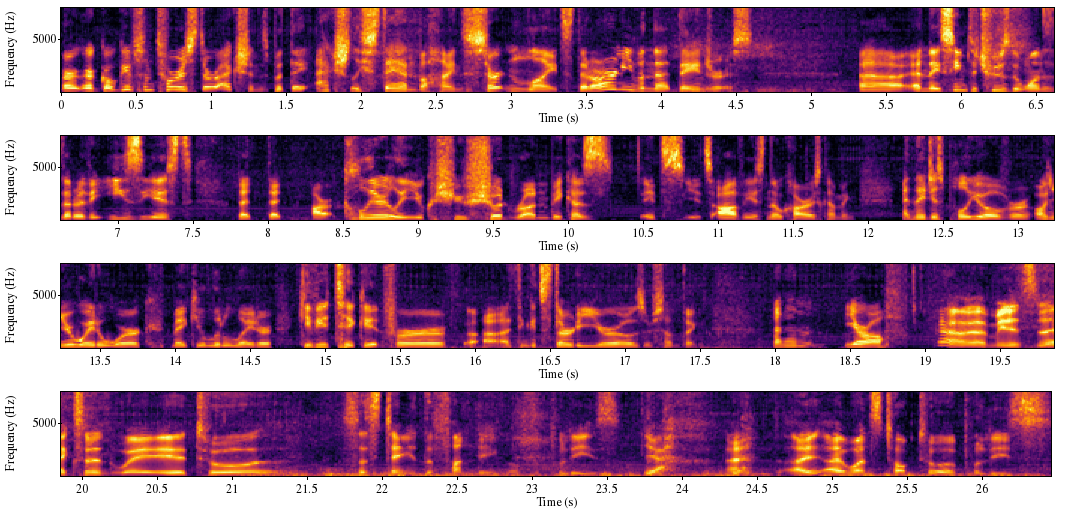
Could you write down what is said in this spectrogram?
or, or go give some tourist directions. But they actually stand behind certain lights that aren't even that dangerous. Uh, and they seem to choose the ones that are the easiest, that, that are clearly you, you should run because it's it's obvious no car is coming, and they just pull you over on your way to work, make you a little later, give you a ticket for uh, I think it's 30 euros or something, and then you're off. Yeah, I mean it's an excellent way to sustain the funding of the police. Yeah. And I, I once talked to a police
